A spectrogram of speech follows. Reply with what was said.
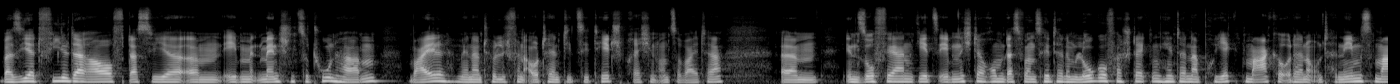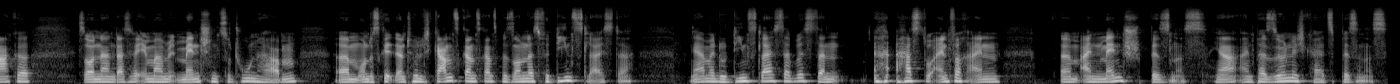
basiert viel darauf, dass wir ähm, eben mit Menschen zu tun haben, weil wir natürlich von Authentizität sprechen und so weiter. Ähm, insofern geht es eben nicht darum, dass wir uns hinter einem Logo verstecken, hinter einer Projektmarke oder einer Unternehmensmarke, sondern dass wir immer mit Menschen zu tun haben. Ähm, und es gilt natürlich ganz, ganz, ganz besonders für Dienstleister. Ja, wenn du Dienstleister bist, dann hast du einfach ein, ähm, ein Mensch-Business, ja, ein Persönlichkeitsbusiness.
